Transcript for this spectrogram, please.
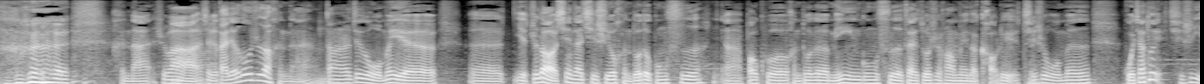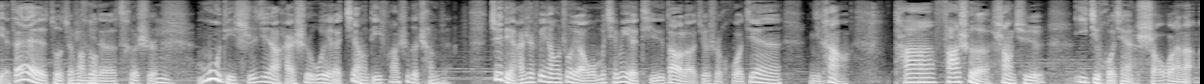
很难是吧？这个大家都知道很难。当然，这个我们也呃也知道，现在其实有很多的公司啊，包括很多的民营公司在做这方面的考虑。其实我们国家队其实也在做这方面的测试，目的实际上还是为了降低发射的成本，这点还是非常重要。我们前面也提到了，就是火箭，你看啊，它发射上去一级火箭烧完了。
